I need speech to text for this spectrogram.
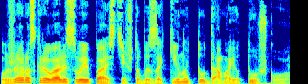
уже раскрывали свои пасти, чтобы закинуть туда мою тушку.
